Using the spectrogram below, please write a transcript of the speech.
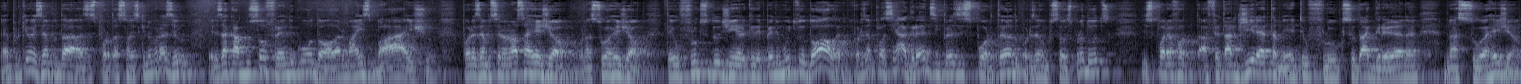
né? porque o exemplo das exportações aqui no Brasil, eles acabam sofrendo com o dólar mais baixo. Por exemplo, se na nossa região, ou na sua região, tem o fluxo do dinheiro que depende muito do dólar, por exemplo, assim, há grandes empresas exportando, por exemplo, seus produtos, isso pode afetar diretamente o fluxo da grana na sua região.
